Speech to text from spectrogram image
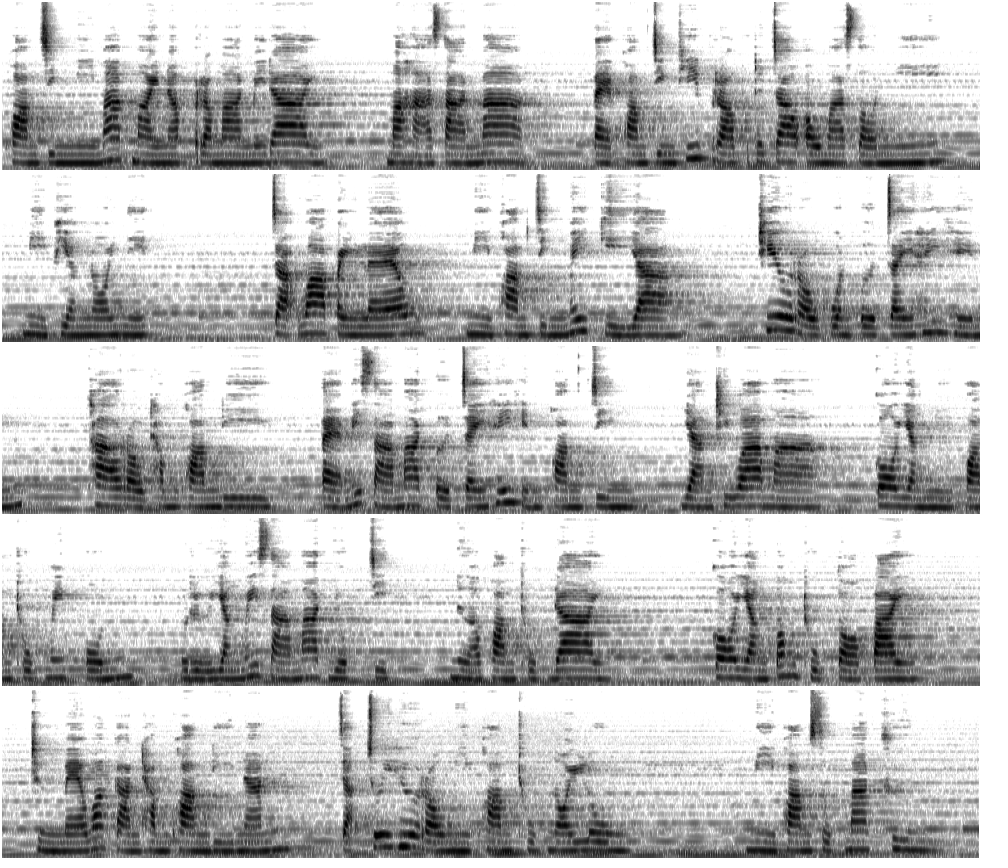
ความจริงมีมากมายนับประมาณไม่ได้ มหาศาลมาก แต่ความจริงที่พระพุทธเจ้าเอามาสอนนี้ มีเพียงน้อยนิด จะว่าไปแล้ว มีความจริงไม่กี่อย่าง ที่เราควรเปิดใจให้เห็น ถ้าเราทำความดี แต่ไม่สามารถเปิดใจให้เห็นความจริง อย่างที่ว่ามา ก็ยังมีความทุกข์ไม่พ้น หรือยังไม่สามารถยกจิต เหนือความทุกข์ได้ ก็ยังต้องทุกต่อไป ถึงแม้ว่าการทำความดีนั้น จะช่วยให้เรามีความทุกข์น้อยลง มีความสุขมากขึ้น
